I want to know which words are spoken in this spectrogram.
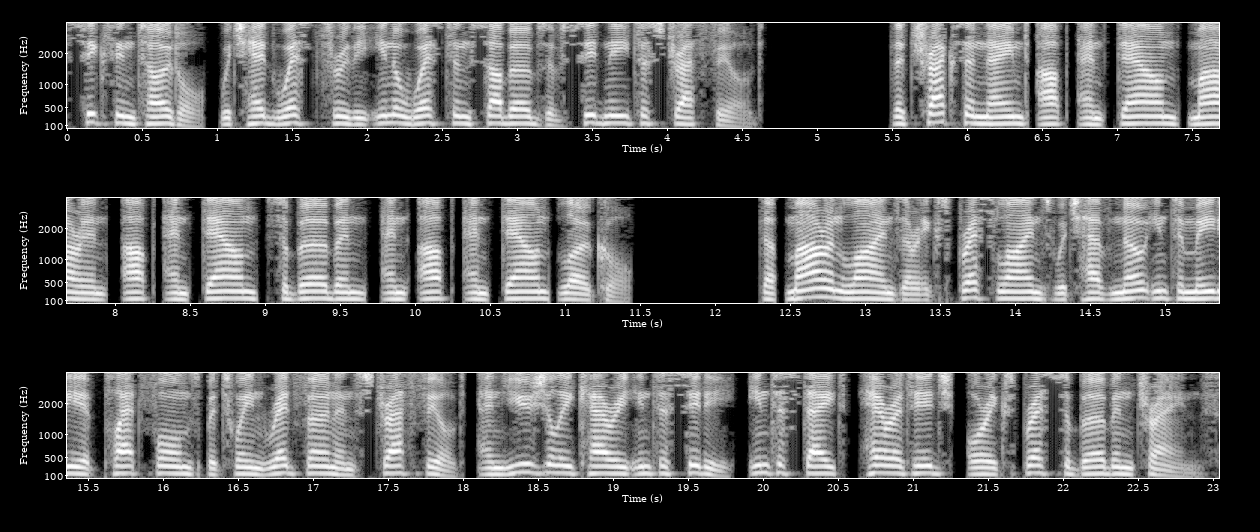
six in total, which head west through the inner western suburbs of Sydney to Strathfield. The tracks are named up and down Main, up and down suburban, and up and down local. The Main lines are express lines which have no intermediate platforms between Redfern and Strathfield, and usually carry intercity, interstate, heritage, or express suburban trains.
